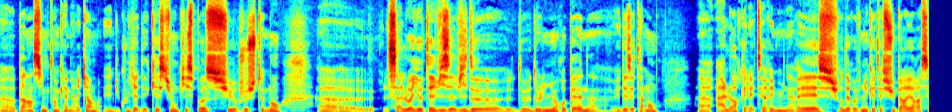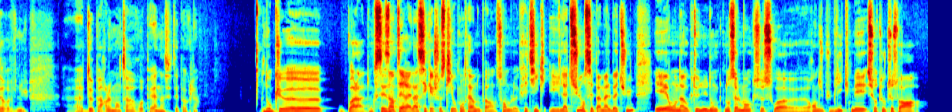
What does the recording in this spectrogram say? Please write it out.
euh, par un think tank américain. Et du coup, il y a des questions qui se posent sur justement euh, sa loyauté vis-à-vis de, l'Union européenne euh, et des États membres euh, alors qu'elle a été rémunérée sur des revenus qui étaient supérieurs à ses revenus euh, de parlementaire européenne à cette époque-là. Donc euh, voilà, donc ces intérêts-là, c'est quelque chose qui au contraire nous semble critique. Et là-dessus, on s'est pas mal battu et on a obtenu donc non seulement que ce soit euh, rendu public, mais surtout que ce soit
